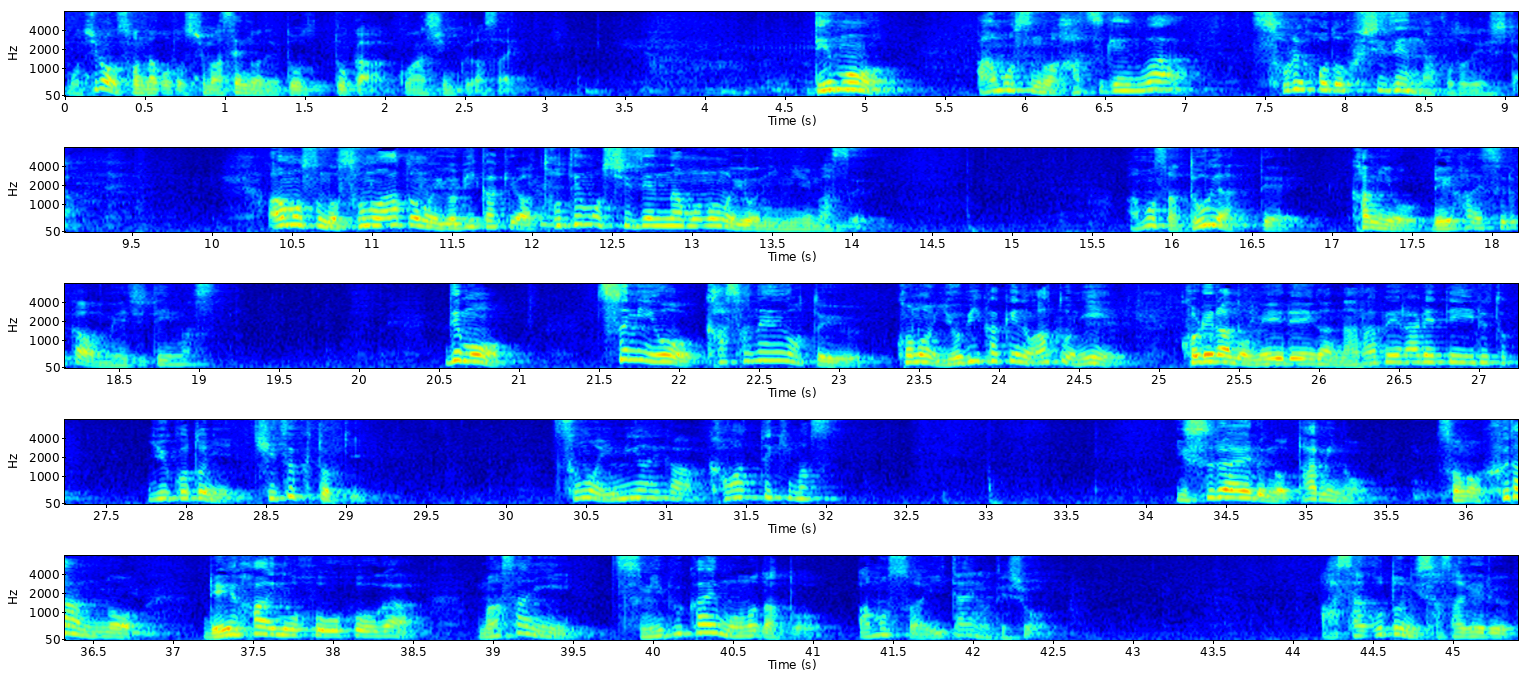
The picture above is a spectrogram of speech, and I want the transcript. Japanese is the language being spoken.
う。もちろんそんなことしませんのでどうかご安心ください。でもアモスの発言はそれほど不自然なことでした。アモスのその後の呼びかけはとても自然なもののように見えます。アモスはどうやって神を礼拝するかを命じています。でも罪を重ねようというこの呼びかけの後にこれらの命令が並べられているということに気づく時その意味合いが変わってきます。イスラエルの民のその普段の礼拝の方法がまさに罪深いものだとアモスは言いたいのでしょう。朝ごとに捧げる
